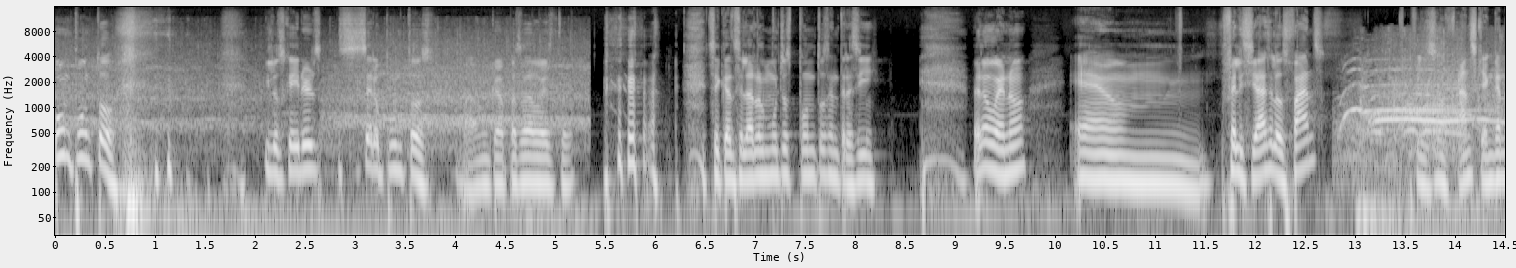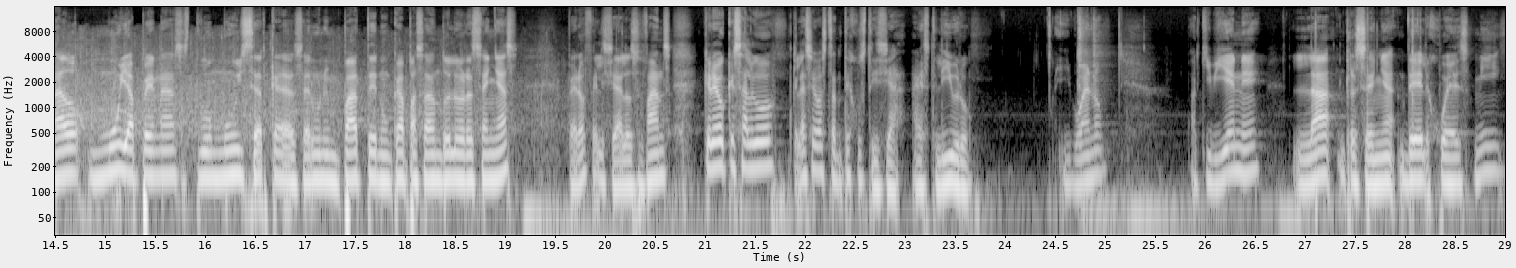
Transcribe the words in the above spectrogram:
un punto. y los haters, cero puntos. nunca ha pasado esto. Se cancelaron muchos puntos entre sí. Pero bueno, em, felicidades a los fans. Felicidades a los fans que han ganado muy apenas. Estuvo muy cerca de hacer un empate. Nunca duelo de reseñas. Pero felicidades a los fans. Creo que es algo que le hace bastante justicia a este libro. Y bueno, aquí viene la reseña del juez, mi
